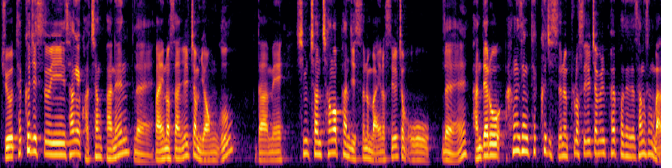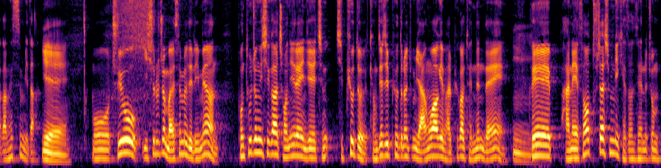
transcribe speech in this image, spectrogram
주요 tech 지수인 상해 과창판은 네. 마이너스 한 1.09, 그다음에 심천 창업판 지수는 마이너스 1.55. 네. 반대로 항생 tech 지수는 플러스 1.18% 상승 마감했습니다. 예. 뭐 주요 이슈를 좀 말씀을 드리면 본토 증시가 전일에 이제 증- 지표들 경제 지표들은 좀 양호하게 발표가 됐는데 음. 그에 반해서 투자 심리 개선세는 좀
